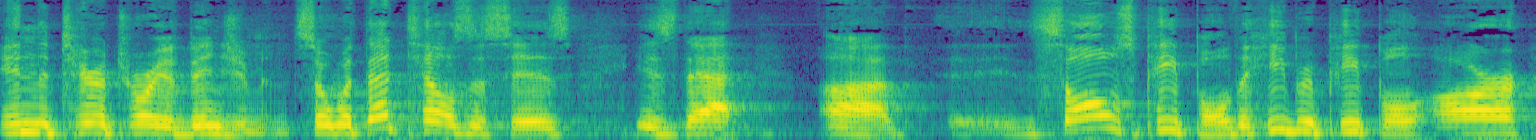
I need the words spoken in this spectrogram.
in the territory of Benjamin. So what that tells us is, is that uh, Saul's people, the Hebrew people, are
